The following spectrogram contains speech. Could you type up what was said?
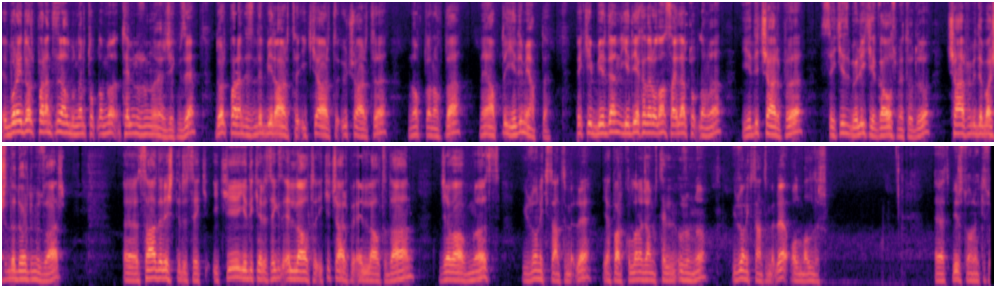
E, burayı 4 parantezine al. Bunların toplamını telin uzunluğunu verecek bize. 4 parantezinde 1 artı, 2 artı, 3 artı nokta nokta ne yaptı? 7 mi yaptı? Peki 1'den 7'ye kadar olan sayılar toplamı 7 çarpı 8 bölü 2 Gauss metodu. Çarpı bir de başında 4'ümüz var. Ee, sadeleştirirsek 2, 7 kere 8 56. 2 çarpı 56'dan cevabımız 112 santimetre yapar. Kullanacağımız telin uzunluğu 112 santimetre olmalıdır. Evet bir sonraki.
